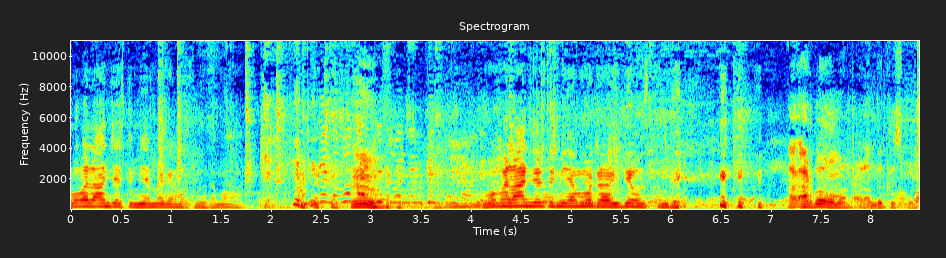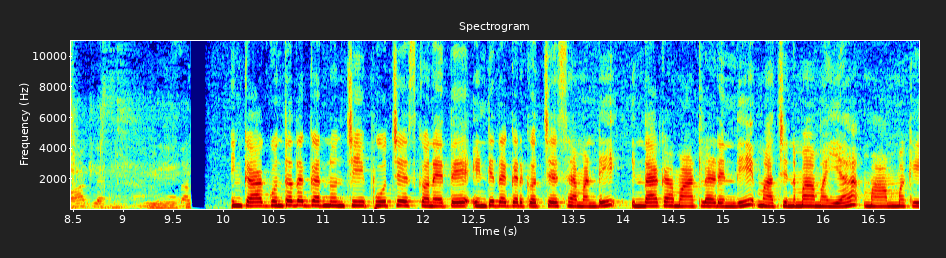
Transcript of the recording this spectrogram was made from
మొబైల్ ఆన్ చేస్తే మీ అమ్మాయి కనబడుతుంది కదమ్మా మొబైల్ ఆన్ చేస్తే మీ అమ్మ ఇదే వస్తుంది. ఇంకా గుంత దగ్గర నుంచి పూజ చేసుకొని అయితే ఇంటి దగ్గరికి వచ్చేసామండి. ఇందాక మాట్లాడింది మా చిన్నమామయ్య మా అమ్మకి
